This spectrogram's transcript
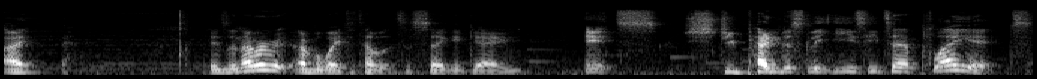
I Here's another other way to tell it's a Sega game. It's stupendously easy to play it.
